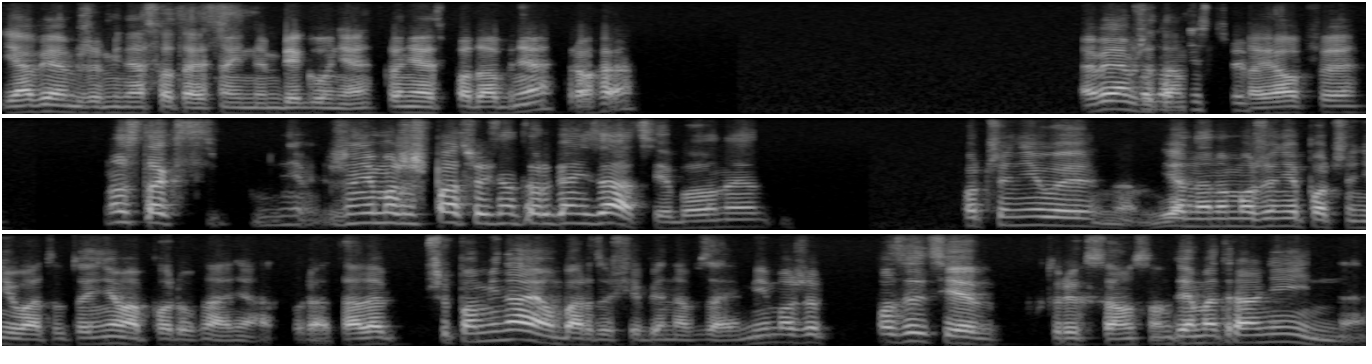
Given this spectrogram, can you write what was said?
ja wiem, że Minnesota jest na innym biegunie. To nie jest podobnie trochę? Ja wiem, podobnie że tam playoffy. No tak, nie, że nie możesz patrzeć na tę organizację, bo one poczyniły, no, jedna no może nie poczyniła, tutaj nie ma porównania akurat, ale przypominają bardzo siebie nawzajem, mimo że pozycje, w których są, są diametralnie inne.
